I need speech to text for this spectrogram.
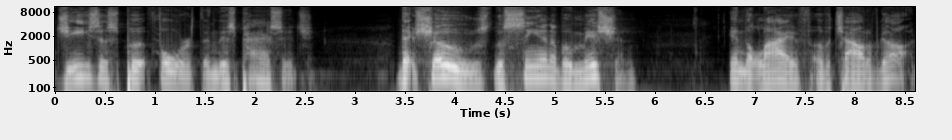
Jesus put forth in this passage that shows the sin of omission in the life of a child of God.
